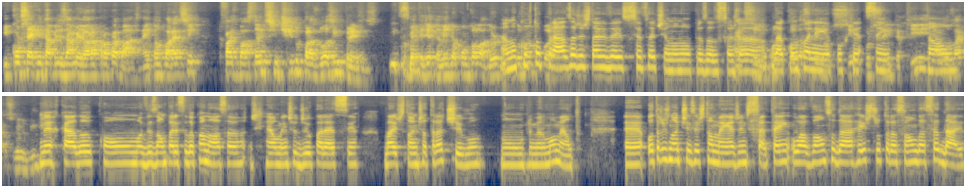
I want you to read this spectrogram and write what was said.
e consegue rentabilizar melhor a própria base. Né? Então parece que faz bastante sentido para as duas empresas. E para o BTG também, que é o controlador. É, no curto prazo, a gente deve ver isso se refletindo no preço das ações é, da, da companhia, porque sim, aqui, então, tá mercado com uma visão parecida com a nossa, realmente o deal parece bastante atrativo num primeiro momento. É, outras notícias também, a gente tem o avanço da reestruturação da SEDAI.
